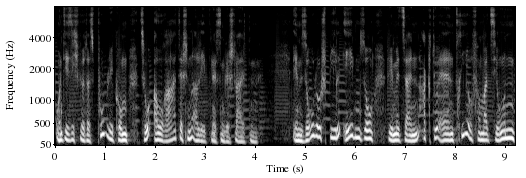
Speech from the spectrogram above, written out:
und die sich für das Publikum zu auratischen Erlebnissen gestalten im Solospiel ebenso wie mit seinen aktuellen Trio-Formationen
